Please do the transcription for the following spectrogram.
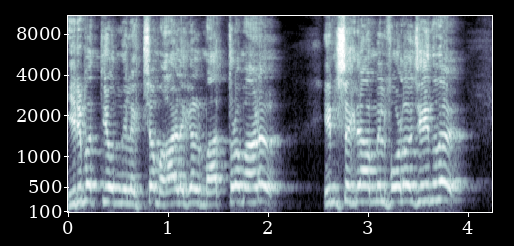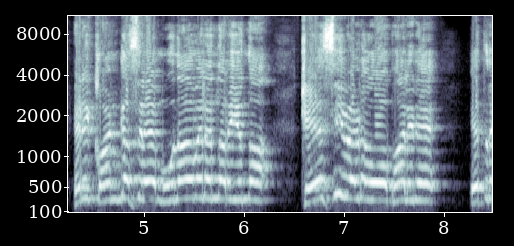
ഇരുപത്തിയൊന്ന് ലക്ഷം ആളുകൾ മാത്രമാണ് ഇൻസ്റ്റഗ്രാമിൽ ഫോളോ ചെയ്യുന്നത്. ഇനി കോൺഗ്രസിലെ മൂന്നാമൻ എന്നറിയുന്ന കെ സി വേണുഗോപാലിനെ എത്ര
